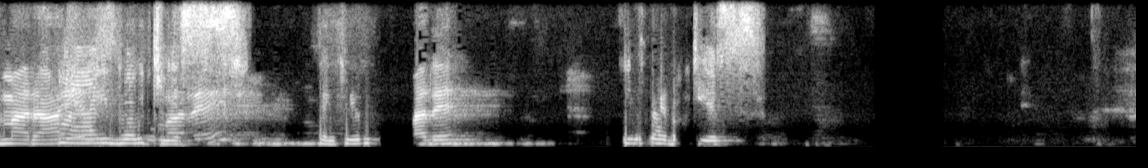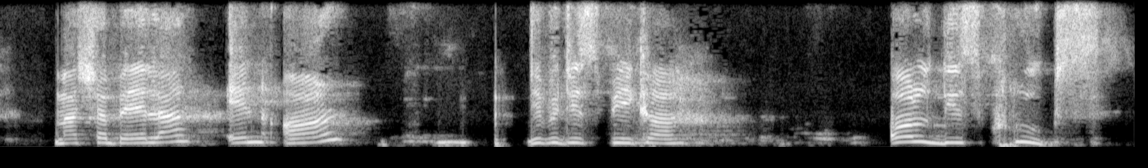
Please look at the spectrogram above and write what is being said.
Marais. I vote yes. Thank you. Mare. Yes, I vote yes. Mashabela, NR. Deputy Speaker, all these crooks,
